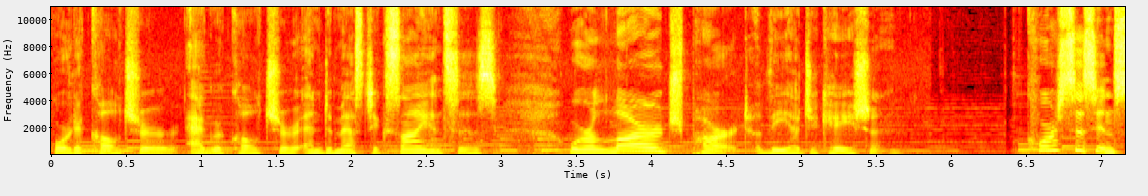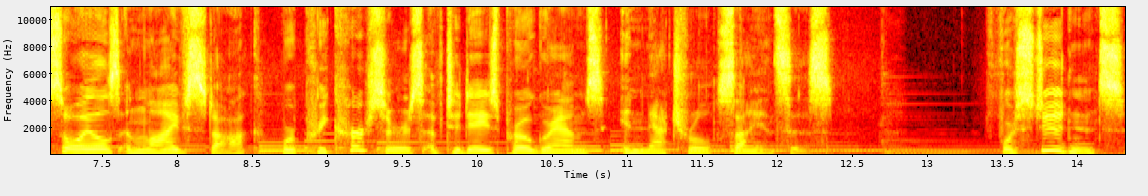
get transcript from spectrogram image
horticulture, agriculture, and domestic sciences, were a large part of the education. Courses in soils and livestock were precursors of today's programs in natural sciences. For students,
